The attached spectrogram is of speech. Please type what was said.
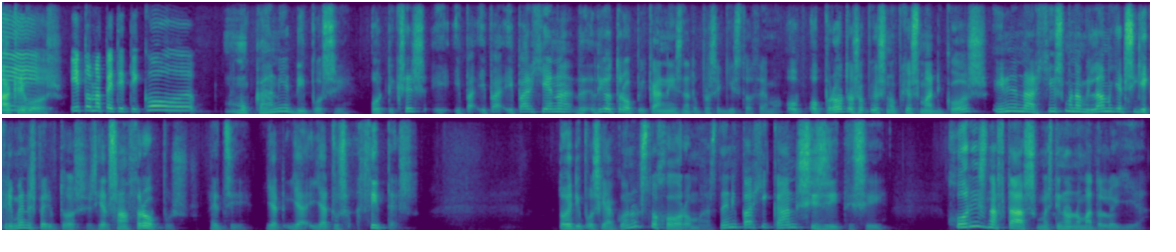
Ακριβώς. ή τον απαιτητικό. Μου κάνει εντύπωση ότι ξέρεις, υπάρχει ένα, δύο τρόποι κανείς να το προσεγγίσει το θέμα. Ο, ο πρώτος, ο οποίος είναι ο πιο σημαντικός, είναι να αρχίσουμε να μιλάμε για τις συγκεκριμένες περιπτώσεις, για τους ανθρώπους, έτσι, για, για, για τους θύτες. Το εντυπωσιακό είναι ότι στο χώρο μας δεν υπάρχει καν συζήτηση χωρίς να φτάσουμε στην ονοματολογία.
